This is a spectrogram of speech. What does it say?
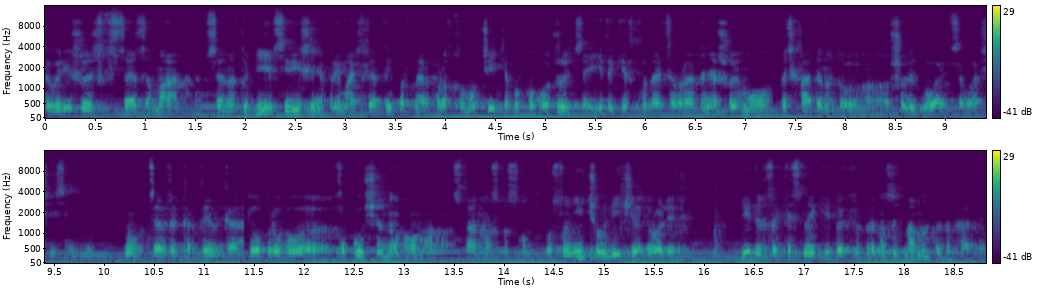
ти вирішуєш все сама, все на тобі, всі рішення приймаєш. А твій партнер просто мовчить або погоджується, і таке складається враження, що йому начхати на то, що відбувається в вашій сім'ї. Ну, це вже картинка доброго запущеного стану стосунків. Основні чоловічі ролі: лідер, захисник і той, хто приносить мамонта до хати.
